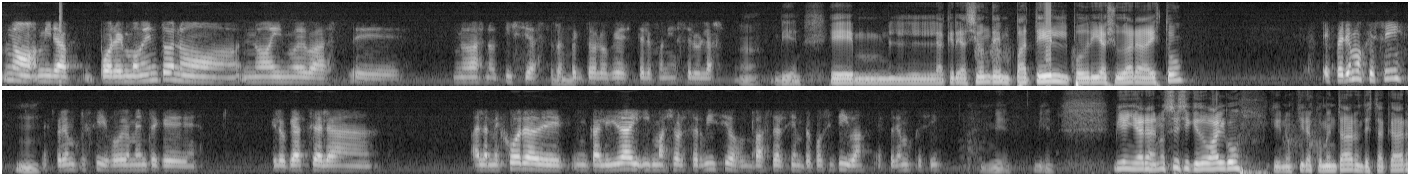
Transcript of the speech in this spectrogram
No, mira, por el momento no, no hay nuevas... nuevas noticias mm. respecto a lo que es telefonía celular. Ah, bien. ¿La creación de Empatel podría ayudar a esto? Esperemos que sí, mm. esperemos que sí, obviamente que, lo que hace a la, a la mejora de calidad y mayor servicio va a ser siempre positiva, esperemos que sí. Bien, bien. Bien, Yara, no sé si quedó algo que nos quieras comentar, destacar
